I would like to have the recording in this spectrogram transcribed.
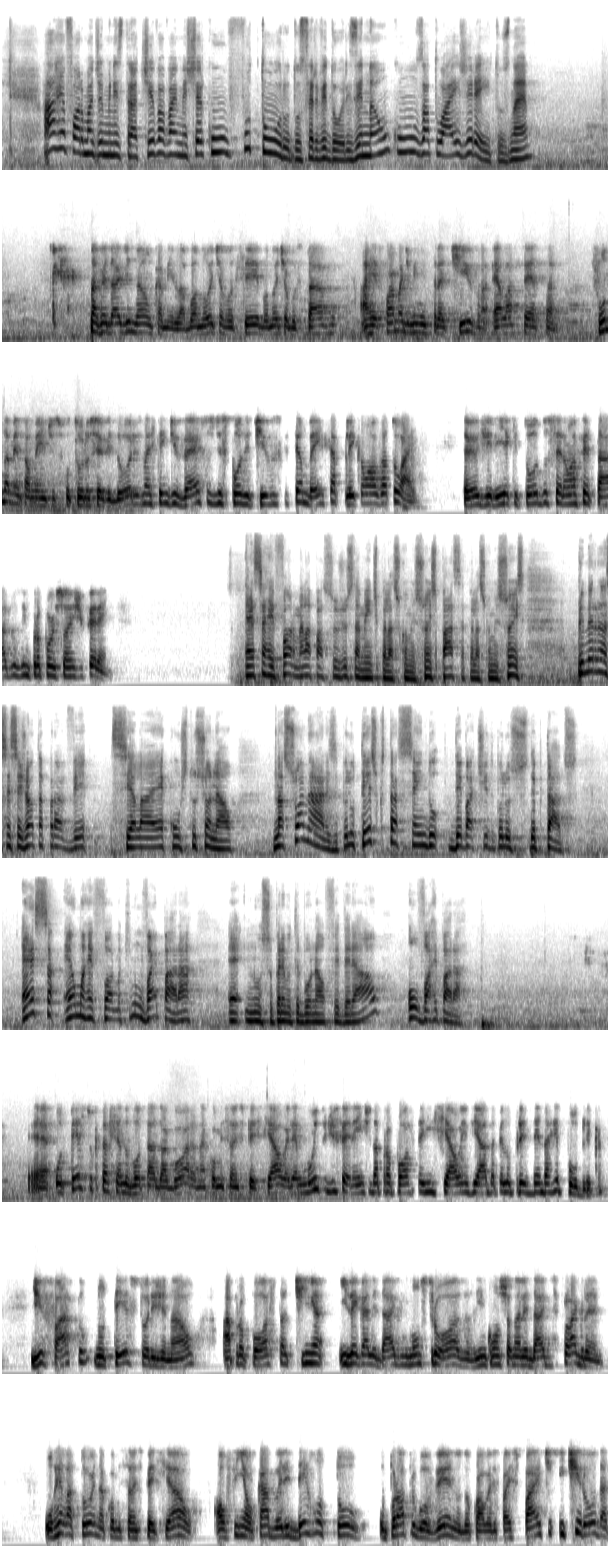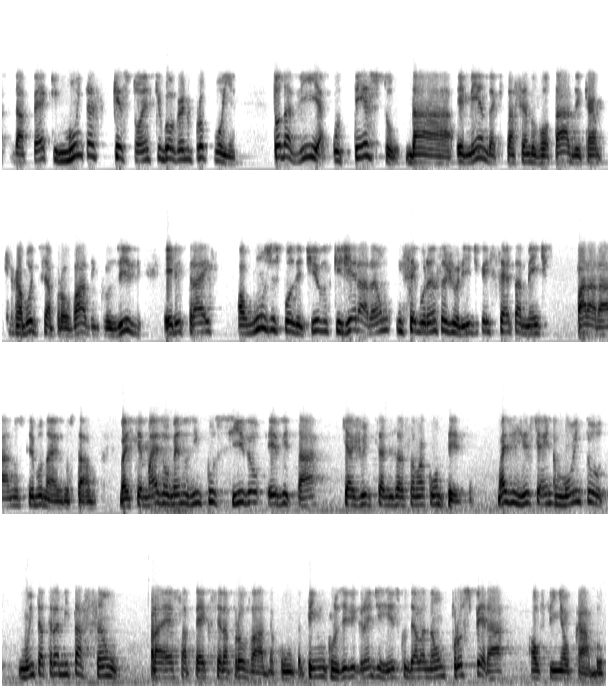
A reforma administrativa vai mexer com o futuro dos servidores e não com os atuais direitos, né? Na verdade, não, Camila. Boa noite a você, boa noite ao Gustavo. A reforma administrativa, ela afeta fundamentalmente os futuros servidores, mas tem diversos dispositivos que também se aplicam aos atuais. Então, eu diria que todos serão afetados em proporções diferentes. Essa reforma, ela passou justamente pelas comissões, passa pelas comissões, primeiro na CCJ para ver se ela é constitucional. Na sua análise, pelo texto que está sendo debatido pelos deputados, essa é uma reforma que não vai parar é, no Supremo Tribunal Federal ou vai parar? É, o texto que está sendo votado agora na comissão especial ele é muito diferente da proposta inicial enviada pelo presidente da República. De fato, no texto original, a proposta tinha ilegalidades monstruosas inconstitucionalidades flagrantes. O relator na comissão especial, ao fim e ao cabo, ele derrotou o próprio governo do qual ele faz parte e tirou da, da PEC muitas questões que o governo propunha. Todavia, o texto da emenda que está sendo votado e que acabou de ser aprovado, inclusive, ele traz alguns dispositivos que gerarão insegurança jurídica e certamente parará nos tribunais, Gustavo. Vai ser mais ou menos impossível evitar que a judicialização aconteça. Mas existe ainda muito, muita tramitação para essa PEC ser aprovada. Tem, inclusive, grande risco dela não prosperar ao fim e ao cabo.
